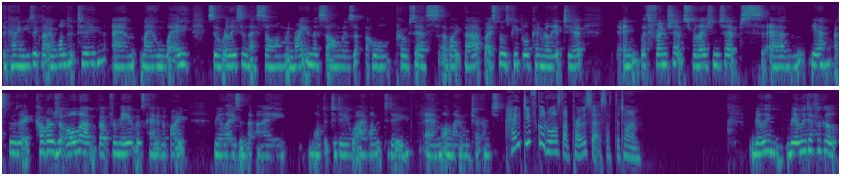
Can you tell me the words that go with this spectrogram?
the kind of music that I wanted to um, my own way. So releasing this song and writing this song was a whole process about that. But I suppose people can relate to it. And with friendships, relationships, um, yeah, I suppose it covers all that. But for me, it was kind of about realizing that I wanted to do what I wanted to do um, on my own terms. How difficult was that process at the time? Really, really difficult.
